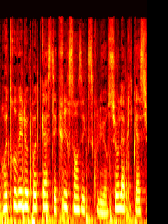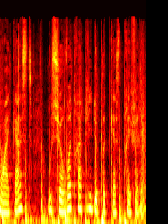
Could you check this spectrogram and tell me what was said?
Retrouvez le podcast Écrire sans exclure sur l'application Acast ou sur votre appli de podcast préféré.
